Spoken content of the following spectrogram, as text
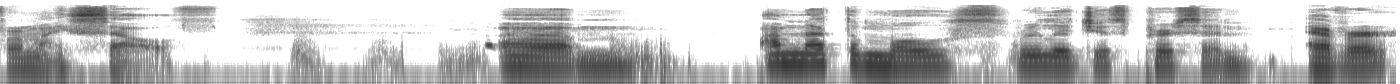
for myself. Um I'm not the most religious person ever.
